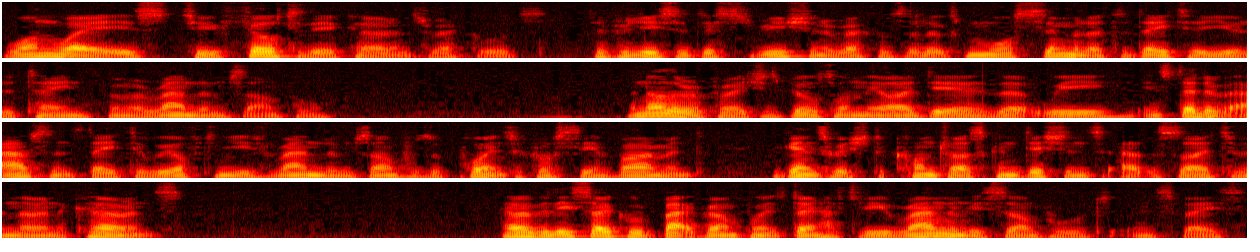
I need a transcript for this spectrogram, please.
One way is to filter the occurrence records to produce a distribution of records that looks more similar to data you would obtain from a random sample. Another approach is built on the idea that we, instead of absence data, we often use random samples of points across the environment against which to contrast conditions at the site of a known occurrence. However, these so-called background points don't have to be randomly sampled in space.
